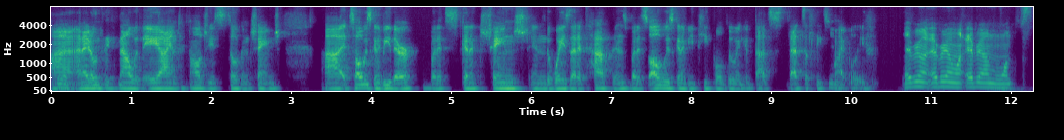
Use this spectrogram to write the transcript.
uh, and I don't think now with AI and technology it's still going to change. Uh, it's always going to be there, but it's going to change in the ways that it happens. But it's always going to be people doing it. That's that's at least my belief. Everyone, everyone, everyone wants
